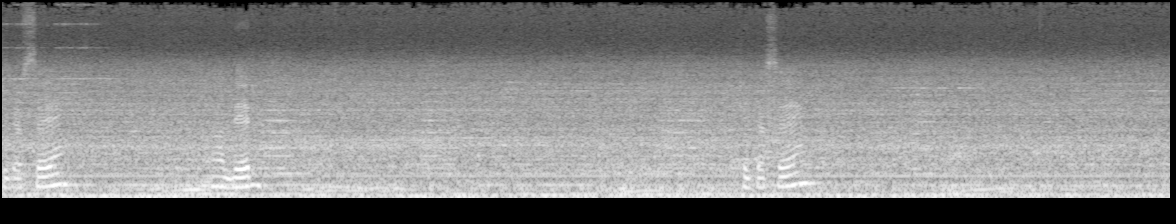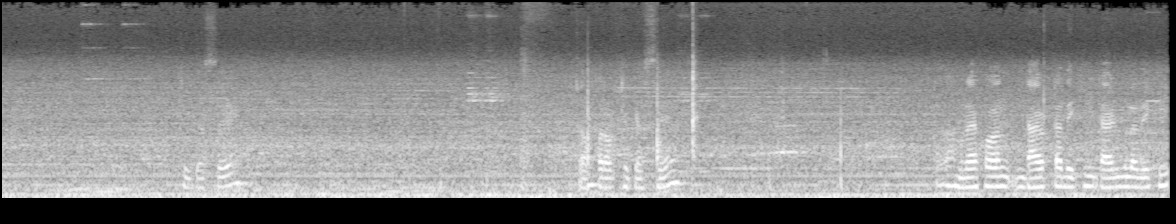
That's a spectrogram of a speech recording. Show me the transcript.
ঠিক আছে। আমাদের ঠিক আছে। ঠিক আছে। চপারও ঠিক আছে। আমরা এখন ডায়োডটা দেখি, ডায়োডগুলো দেখি।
